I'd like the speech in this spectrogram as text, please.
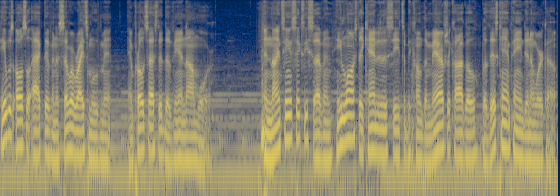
he was also active in the civil rights movement and protested the Vietnam War. In 1967, he launched a candidacy to become the mayor of Chicago, but this campaign didn't work out.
